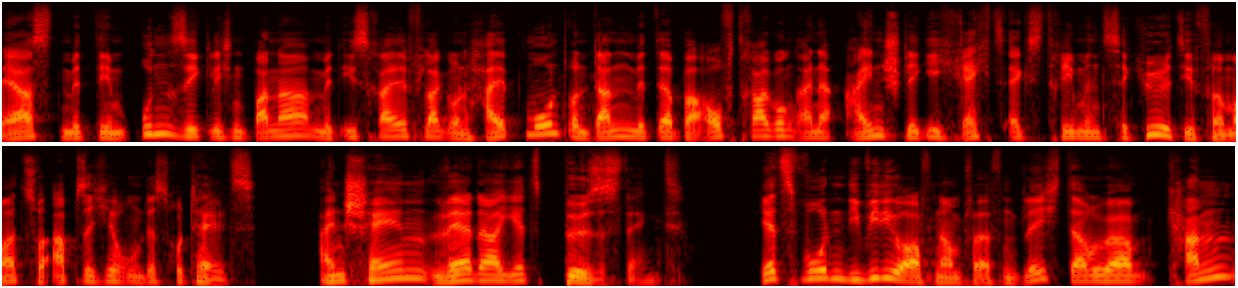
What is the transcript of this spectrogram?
Erst mit dem unsäglichen Banner mit Israel-Flagge und Halbmond und dann mit der Beauftragung einer einschlägig rechtsextremen Security-Firma zur Absicherung des Hotels. Ein Schelm, wer da jetzt Böses denkt. Jetzt wurden die Videoaufnahmen veröffentlicht. Darüber kann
